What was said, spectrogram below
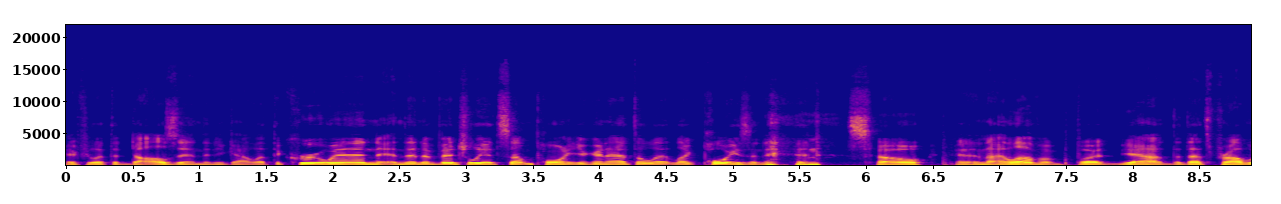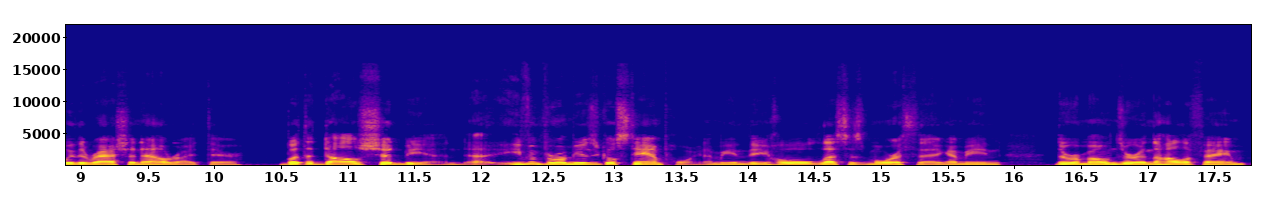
If you let the dolls in, then you gotta let the Crüe in, and then eventually at some point you're gonna have to let like poison in. so, and I love them, but yeah, that's probably the rationale right there. But the dolls should be in, uh, even from a musical standpoint. I mean, the whole less is more thing. I mean, the Ramones are in the Hall of Fame.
